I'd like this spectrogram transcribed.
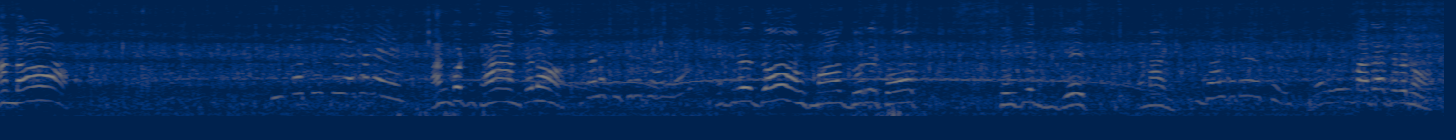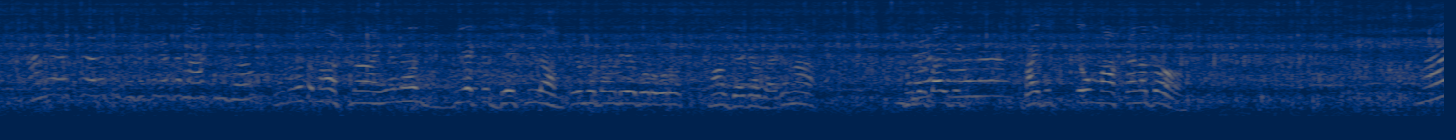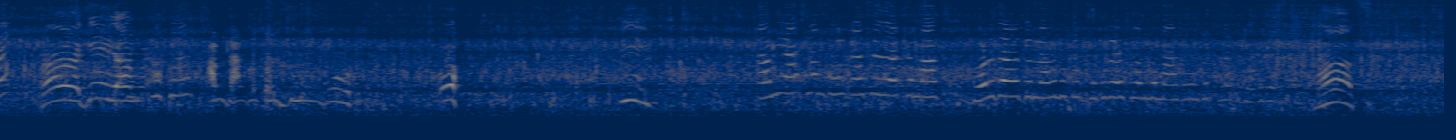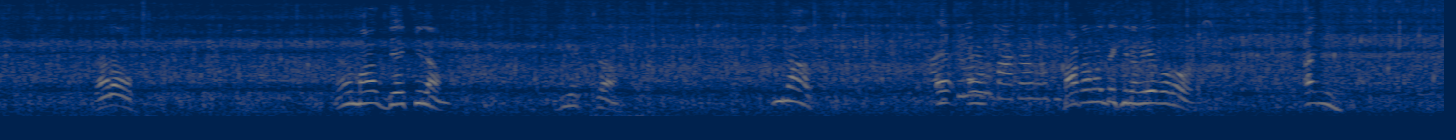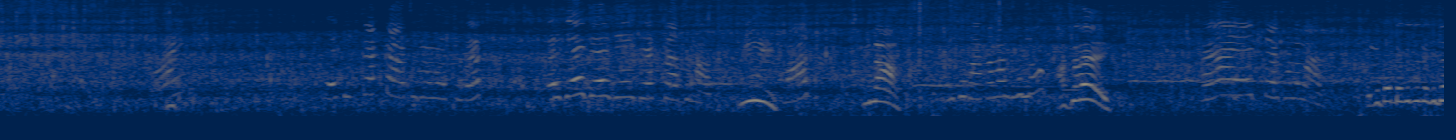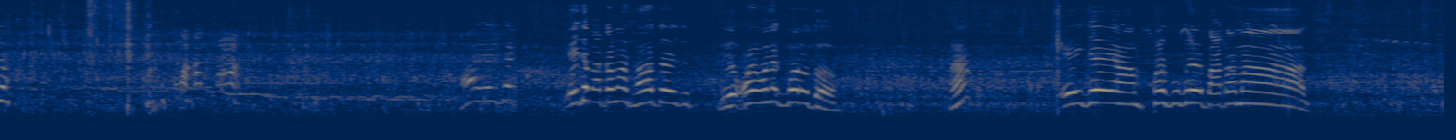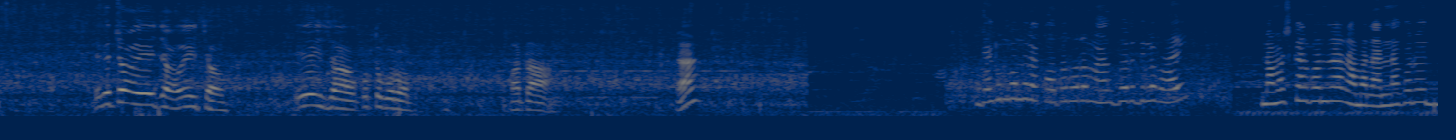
ঠান্ডা স্নান করছি স্নান কেন? কেন পুকুরে জল মাছ ধরে সব সেজে শেষ নাই। আছে? মাঠে আছে কেন? পুকুর তো মাছ নাই এনে দু একটা দেখছিলাম। এ মোটামুটি বড় বড় মাছ দেখা যায় কেন আমাদের বাড়িতে বাড়িতে কেউ মাছ খায় না তো? হ্যাঁ কি আম- ধান করতে কি আমি আসলাম তোর কাছে একটা মাছ ধরে দেওয়ার জন্য। আমি তোর পুকুরে আসলাম তো মাছ। মাছ? দাঁড়াও। আমি মাছ দেখছিলাম। একটা কি মাছ? বাটা মাছ। দেখছিলাম এ বড়। আইনি এই দিকটা একটা আছে মনে হচ্ছে দেখ এই যে যে যে যে একটা আছে মাছ। কি? মাছ? কি মাছ? এই যে বাটা মাছগুলো। আসলে হ্যাঁ এই তো এখানে মাছ। দেখি তো দেখি তো দেখি তো। হ্যাঁ, এই যে- বাটা মাছ হওয়া তো এই যে- অনেক বড় তো। হ্যাঁ? এই যে আমার পুকুরের বাটা মাছ। দেখেছ? এই যাও এই যাও। এই যাও কত বড় বাটা। হ্যাঁ? দেখুন বন্ধুরা, কত বড় মাছ ধরে দিল ভাই। নমস্কার বন্ধুরা আমার রান্নাঘর উইথ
